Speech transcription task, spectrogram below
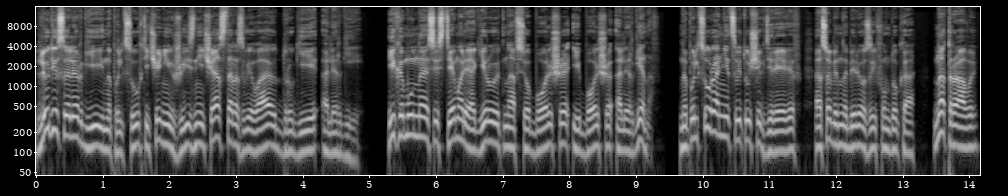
Люди с аллергией на пыльцу в течение жизни часто развивают другие аллергии. Их иммунная система реагирует на все больше и больше аллергенов. На пыльцу раннецветущих деревьев, особенно березы и фундука, на травы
